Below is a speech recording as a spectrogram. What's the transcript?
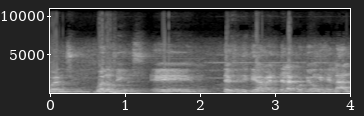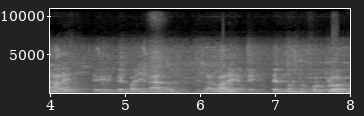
Bueno, sí, buenos días. Eh, definitivamente el acordeón es el alma de, del vallenato, el alma de, de nuestro folclore.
